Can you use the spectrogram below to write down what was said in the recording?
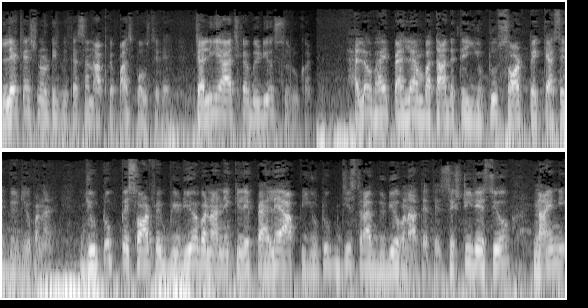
लेटेस्ट नोटिफिकेशन आपके पास पहुँचते रहे। चलिए आज का वीडियो शुरू करते हैं। हेलो भाई, पहले हम बता देते हैं यूट्यूब शॉर्ट पे कैसे वीडियो बनाएँ। यूट्यूब पे शॉर्ट पे वीडियो बनाने के लिए पहले आप यूट्यूब जिस तरह वीडियो बनाते थे 60 रेशियो 9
